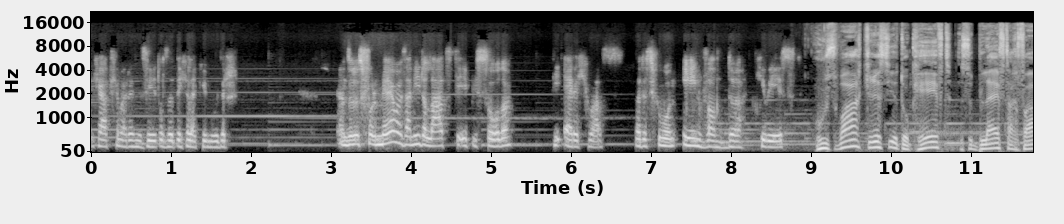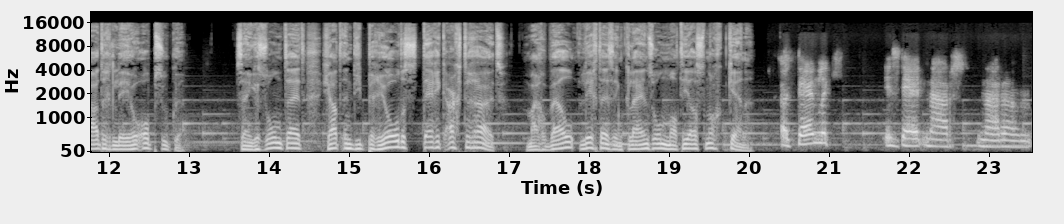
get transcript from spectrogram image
gaat je maar in de zetel zitten, gelijk je moeder. En dus voor mij was dat niet de laatste episode die erg was. Dat is gewoon één van de geweest. Hoe zwaar Christy het ook heeft, ze blijft haar vader Leo opzoeken. Zijn gezondheid gaat in die periode sterk achteruit, maar wel leert hij zijn kleinzoon Matthias nog kennen. Uiteindelijk is hij naar, naar um,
